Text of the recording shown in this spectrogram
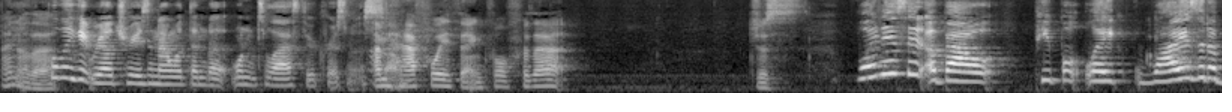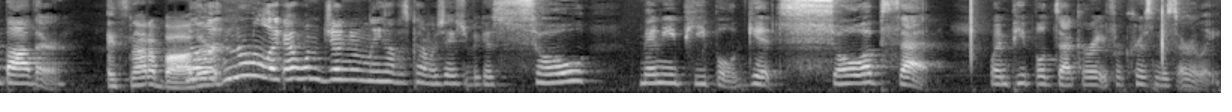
I know that. But we get real trees and I want them to want it to last through Christmas. I'm so. halfway thankful for that. Just What is it about people like why is it a bother? it's not a bother. no, no, like I want to genuinely have this conversation because so many people get so upset when people decorate for Christmas early.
